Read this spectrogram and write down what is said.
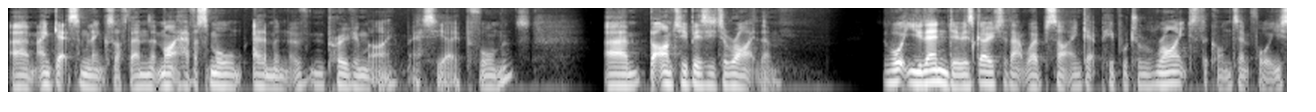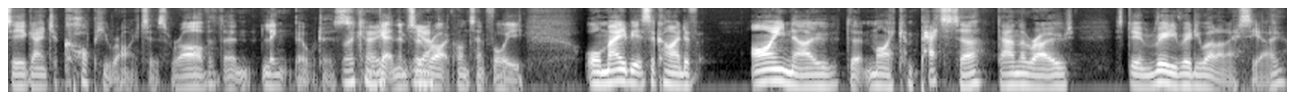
um, and get some links off them that might have a small element of improving my SEO performance. Um, but I'm too busy to write them. What you then do is go to that website and get people to write the content for you. So you're going to copywriters rather than link builders. Okay. Getting them to yeah. write content for you. Or maybe it's a kind of I know that my competitor down the road is doing really, really well on SEO.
